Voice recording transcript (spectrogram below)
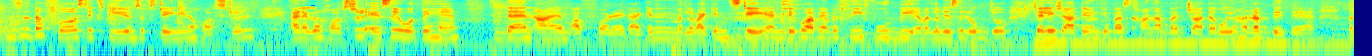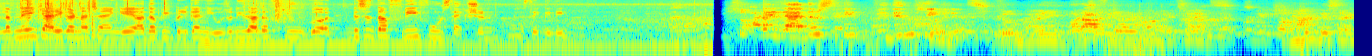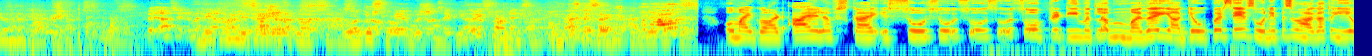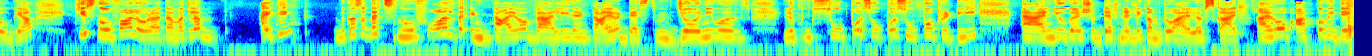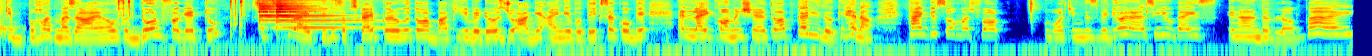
this is the first experience of staying in a hostel and अगर हॉस्टल ऐसे होते हैं then I am up for it I can मतलब आई कैन स्टे एंड देखो आप यहाँ पे फ्री फ़ूड भी है. मतलब जैसे लोग जो चले जाते हैं उनके पास खाना बच जाता है वो यहाँ रख देते हैं. मतलब नहीं कैरी करना चाहेंगे other people can use these are the few this is the free food section basically So I rather sleep within three minutes or after. We will decide on the clock starts. But I don't know We what can't decide on the clock starts. You are the slow motion? are the slot motion. You can't decide. Oh my God I love Skye is so so so so so pretty मतलब मज़ा ही आ गया ऊपर से सोने पे सुहागा तो ये हो गया कि स्नोफॉल हो रहा था मतलब I think because of that snowfall the entire valley the entire dest- journey was looking super super super pretty and you guys should definitely come to isle of sky i hope आपको भी देख के बहुत मज़ा आया हो so don't forget to subscribe क्योंकि subscribe करोगे तो आप बाकी के वीडियोस जो आगे आएँगे वो देख सकोगे एंड लाइक कमेंट शेयर तो आप कर ही दोगे है ना thank you so much for watching this video and i'll see you guys in another vlog bye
